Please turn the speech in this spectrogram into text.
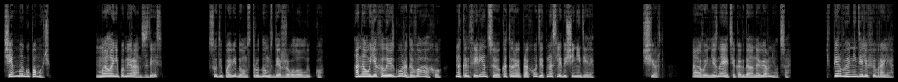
Чем могу помочь? Мелани Померанц здесь? Судя по виду, он с трудом сдерживал улыбку. Она уехала из города в Ааху на конференцию, которая проходит на следующей неделе. Черт, а вы не знаете, когда она вернется? В первую неделю февраля.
